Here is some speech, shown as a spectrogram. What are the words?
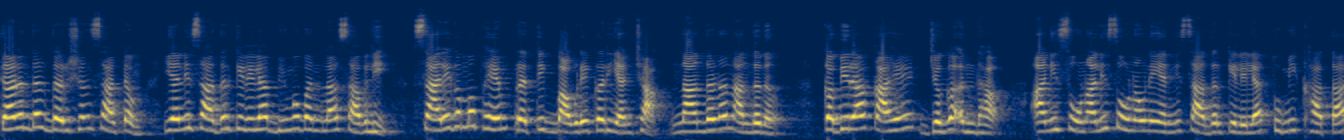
त्यानंतर दर्शन साटम यांनी सादर केलेल्या भीमबंदला सावली सारेगम फेम प्रतीक बावडेकर यांच्या नांदण नांदन कबीरा काहे जग अंधा आणि सोनाली सोनवणे यांनी सादर केलेल्या तुम्ही खाता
